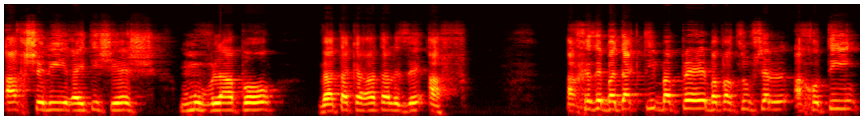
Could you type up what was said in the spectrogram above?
אח שלי, ראיתי שיש מובלע פה, ואתה קראת לזה אף. אחרי זה בדקתי בפה, בפרצוף של אחותי,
